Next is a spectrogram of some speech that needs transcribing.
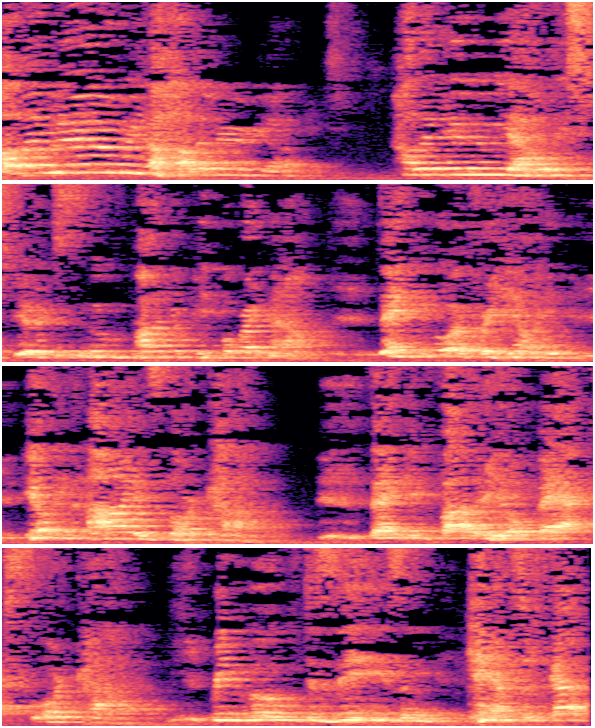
Hallelujah, hallelujah. Hallelujah. Holy Spirit, just move upon your people right now. Thank you, Lord, for healing. Healing eyes, Lord God. Thank you, Father, heal backs, Lord God. Remove disease and cancers, God.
